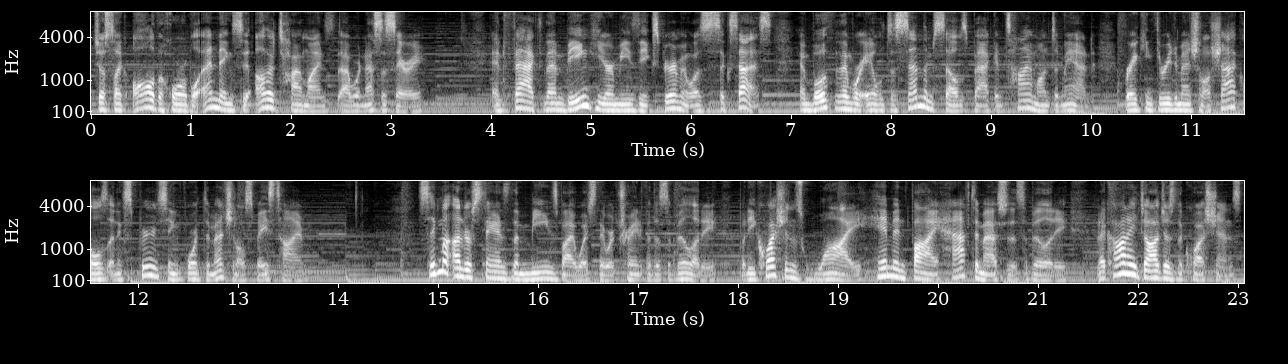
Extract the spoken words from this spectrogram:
just like all the horrible endings to other timelines that were necessary. In fact, them being here means the experiment was a success, and both of them were able to send themselves back in time on demand, breaking three-dimensional shackles and experiencing fourth-dimensional space-time. Sigma understands the means by which they were trained for this ability, but he questions why him and Phi have to master this ability, and Akane dodges the questions,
